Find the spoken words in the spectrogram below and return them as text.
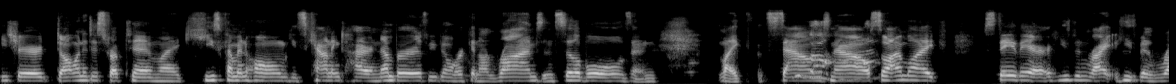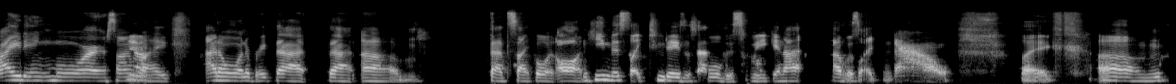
teacher. Don't want to disrupt him. Like he's coming home. He's counting to higher numbers. We've been working on rhymes and syllables and like sounds now. So I'm like, stay there. He's been right. He's been writing more. So I'm yeah. like, I don't want to break that that um that cycle at all. And he missed like two days of school this week, and I I was like, now, like um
